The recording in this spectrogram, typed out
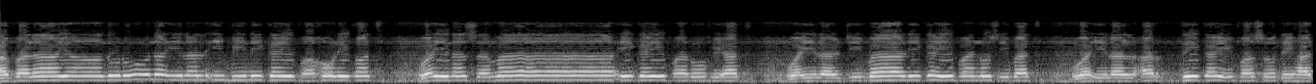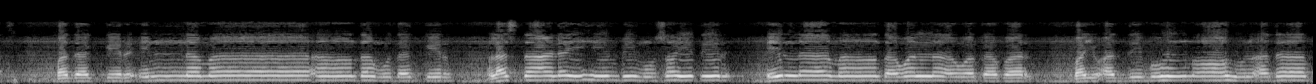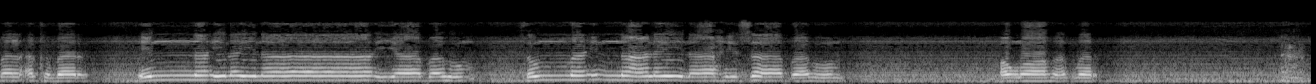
أفلا ينظرون إلى الإبل كيف خلقت وإلى السماء كيف رفعت وإلى الجبال كيف نصبت وإلى الأرض كيف سطحت. فذكر إنما أنت مذكر لست عليهم بمسيطر إلا من تولى وكفر فيؤذبه الله العذاب الأكبر. إن إلينا إيابهم ثم إن علينا حسابهم. الله أكبر.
